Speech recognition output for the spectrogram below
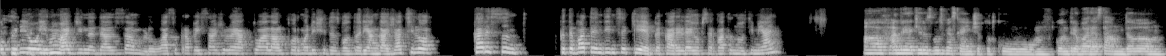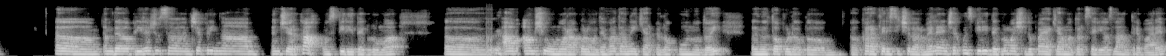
oferi o imagine de ansamblu asupra peisajului actual al formării și dezvoltării angajaților? Care sunt câteva tendințe cheie pe care le-ai observat în ultimii ani? Uh, Andreea, chiar îți mulțumesc că ai început cu, cu întrebarea asta. Îmi dă, uh, îmi dă prilejul să încep prin a încerca un spirit de glumă Uh, am, am și umor acolo undeva, dar nu e chiar pe locul 1-2, în topul uh, caracteristicilor mele. Încerc un spirit de glumă și după aia chiar mă întorc serios la întrebare.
